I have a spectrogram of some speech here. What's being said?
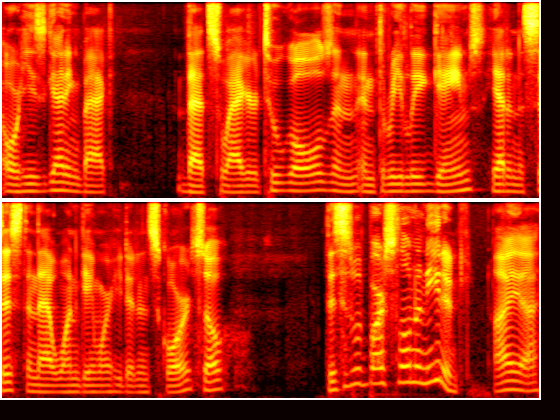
or he's getting back that swagger. Two goals in, in three league games. He had an assist in that one game where he didn't score. So this is what Barcelona needed. I uh,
